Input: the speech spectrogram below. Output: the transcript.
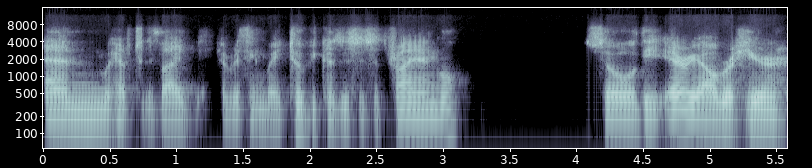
And we have to divide everything by two because this is a triangle. So the area over here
